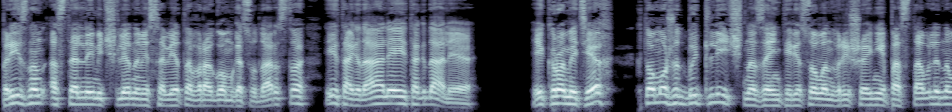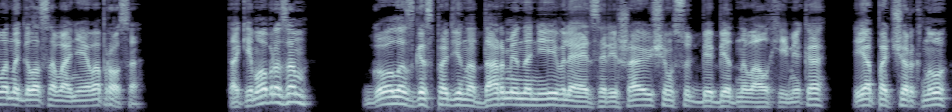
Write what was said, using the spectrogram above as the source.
признан остальными членами Совета врагом государства и так далее, и так далее. И кроме тех, кто может быть лично заинтересован в решении поставленного на голосование вопроса. Таким образом, голос господина Дармина не является решающим в судьбе бедного алхимика, я подчеркну,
